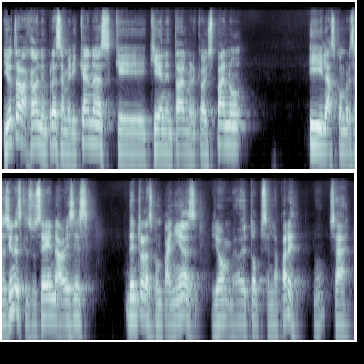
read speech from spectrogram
Yo he trabajado en empresas americanas que quieren entrar al mercado hispano y las conversaciones que suceden a veces dentro de las compañías, yo me doy tops en la pared, ¿no? O sea,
